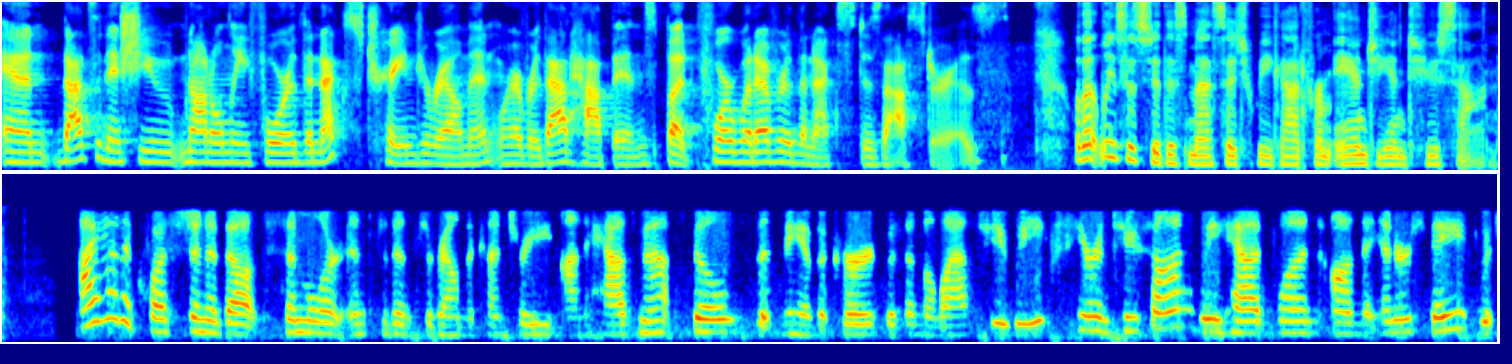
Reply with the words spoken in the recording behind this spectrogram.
and that's an issue not only for the next train derailment, wherever that happens, but for whatever the next disaster is. Well, that leads us to this message we got from Angie in Tucson. I had a question about similar incidents around the country on hazmat spills that may have occurred within the last few weeks. Here in Tucson, we had one on the interstate, which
